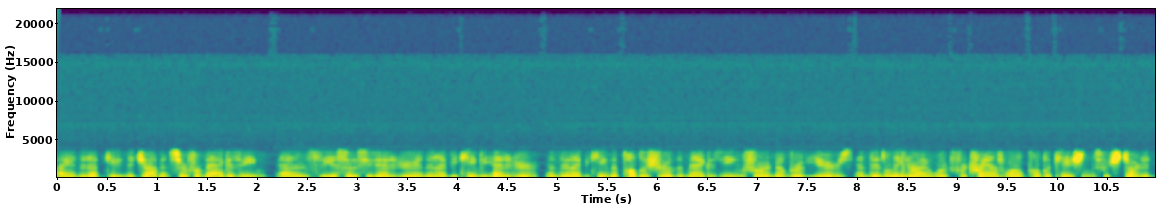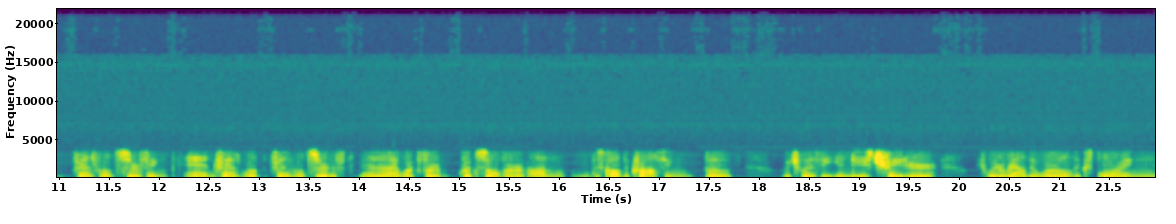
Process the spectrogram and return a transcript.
I ended up getting the job at Surfer Magazine as the associate editor, and then I became the editor, and then I became the publisher of the magazine for a number of years. And then later I worked for Transworld Publications, which started Transworld Surfing and Transworld Transworld Surf. And then I worked for Quiksilver on what's called the Crossing boat, which was the Indies trader went around the world exploring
